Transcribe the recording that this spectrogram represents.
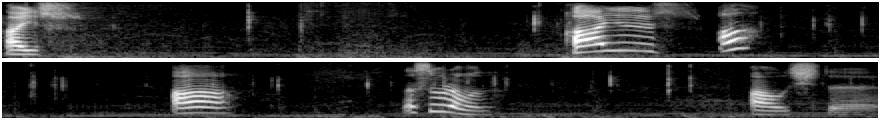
Hayır. Hayır. Ah. Aa. Nasıl vuramadı? Al işte.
